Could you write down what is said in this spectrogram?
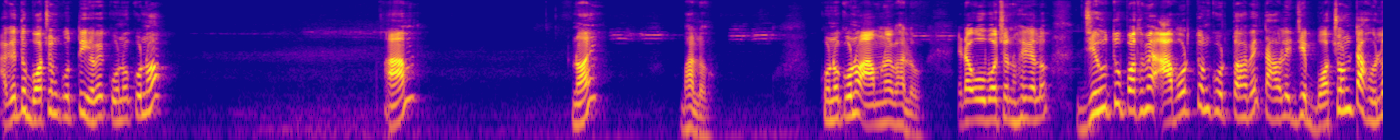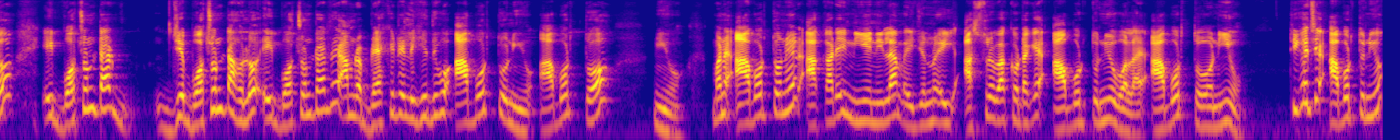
আগে তো বচন করতেই হবে, কোনো কোনো, আম নয়, ভালো। কোনো কোনো আম নয়, ভালো। এটা ও বচন হয়ে গেল। যেহেতু প্রথমে আবর্তন করতে হবে, তাহলে যে বচনটা হলো, এই বচনটার, যে বচনটা হলো, এই বচনটাতে আমরা ব্র্যাকেটে লিখে দেবো আবর্তনীয় আবর্তনীয়। মানে আবর্তনের আকারে নিয়ে নিলাম, এই জন্য এই আশ্রয় বাক্যটাকে আবর্তনীয় বলা হয়, আবর্তনীয়। ঠিক আছে? আবর্তনীয়।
